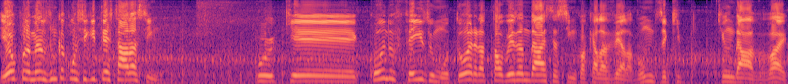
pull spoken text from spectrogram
Eu, pelo menos, nunca consegui testá-la assim. Porque quando fez o motor, ela talvez andasse assim com aquela vela. Vamos dizer que, que andava, vai.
